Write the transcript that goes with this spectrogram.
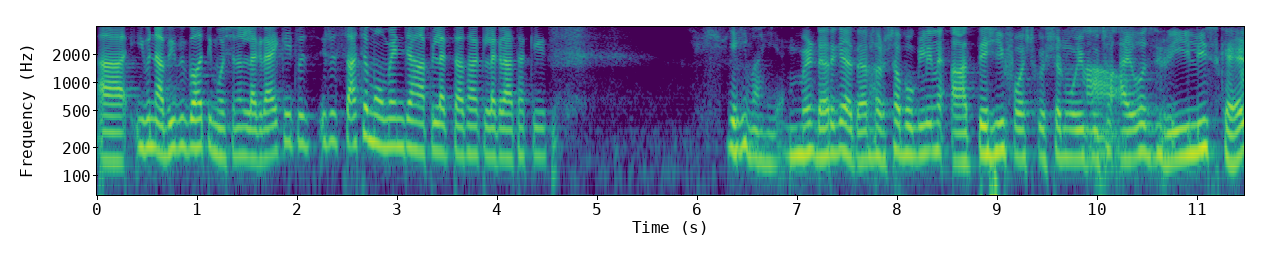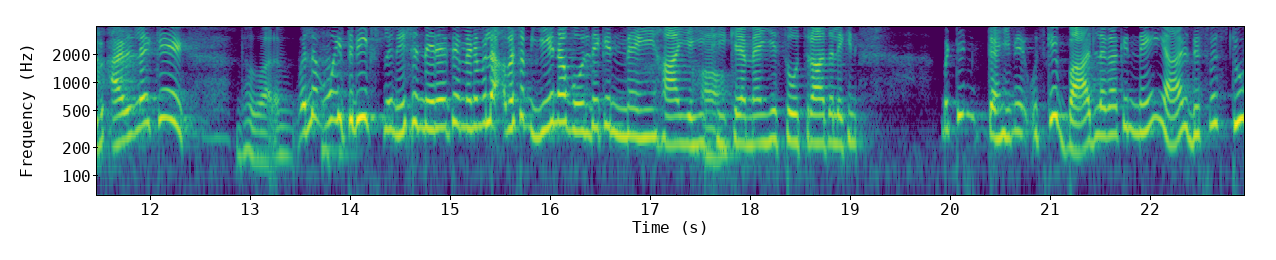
Yeah. इवन अभी भी बहुत इमोशनल लग रहा है कि it was it was such a moment जहाँ पे लगता था लग रहा था कि यही माही है मैं डर गया था हर्षा बोगले ने आते ही फ़र्स्ट क्वेश्चन वही पूछा I was really scared I was like भगवान मतलब वो इतनी एक्सप्लेनेशन दे रहे थे मैंने बोला बस अब ये ना बोल दे कि नहीं हाँ यही ठीक हाँ. है मैं ये सोच रहा था लेकिन बट देन कहीं पे उसके बाद लगा कि नहीं यार this was too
